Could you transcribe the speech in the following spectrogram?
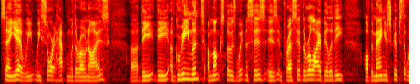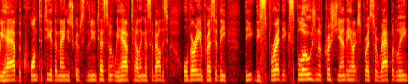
saying, yeah, we, we saw it happen with our own eyes. Uh, the, the agreement amongst those witnesses is impressive. The reliability of the manuscripts that we have, the quantity of the manuscripts of the New Testament we have telling us about this, all very impressive. The, the, the spread, the explosion of Christianity, how it spread so rapidly,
